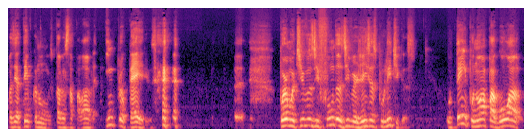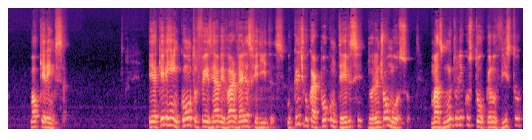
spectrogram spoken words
Fazia tempo que eu não escutava essa palavra, impropérios. Por motivos de fundas divergências políticas. O tempo não apagou a malquerença. E aquele reencontro fez reavivar velhas feridas. O crítico Carpo conteve-se durante o almoço, mas muito lhe custou, pelo visto,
